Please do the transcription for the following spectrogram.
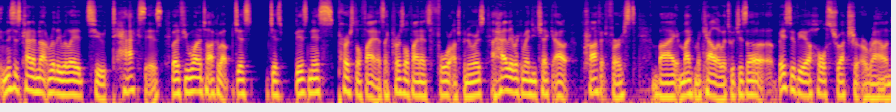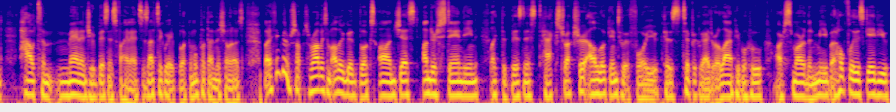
and this is kind of not really related to taxes, but if you want to talk about just just business, personal finance, like personal finance for entrepreneurs, I highly recommend you check out Profit First by Mike Michalowicz, which is a basically a whole structure around how to manage your business finances. That's a great book, and we'll put that in the show notes. But I think there's probably some other good books on just understanding like the business tax structure. I'll look into it for you because typically I rely on people who are smarter than me. But hopefully this gave you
